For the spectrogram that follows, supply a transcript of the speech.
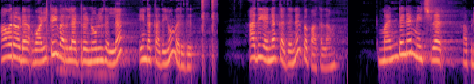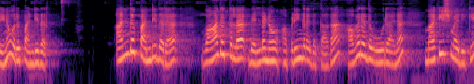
அவரோட வாழ்க்கை வரலாற்று நூல்களில் இந்த கதையும் வருது. அது என்ன கதைன்னு இப்போ பார்க்கலாம். மண்டன மிஸ்ரர் அப்படின்னு ஒரு பண்டிதர். அந்த பண்டிதரை வாதத்தில் வெல்லணும் அப்படிங்கிறதுக்காக அவரது ஊரான மகிஷ்மதிக்கு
